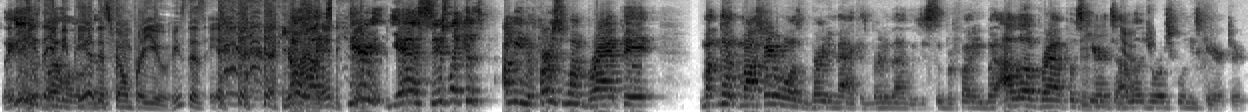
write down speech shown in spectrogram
Like he's, he's the MVP of this film for you. He's this. no, like serious, yeah, seriously. Because I mean, the first one, Brad Pitt. My, no, my favorite one was Bernie Mac because Bernie Mac was just super funny. But I love Brad Pitt's mm-hmm, character. Yeah. I love George Clooney's character.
